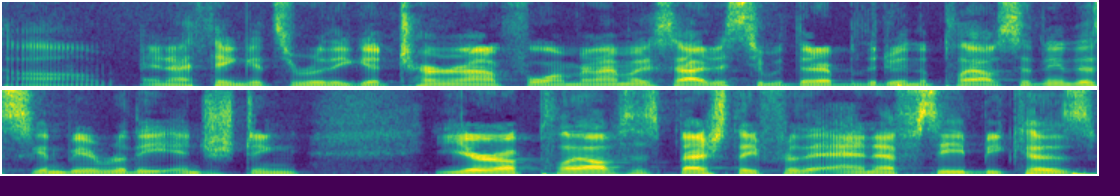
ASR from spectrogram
um, and I think it's a really good turnaround for them. And I'm excited to see what they're able to do in the playoffs. I think this is going to be a really interesting year of playoffs, especially for the NFC, because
